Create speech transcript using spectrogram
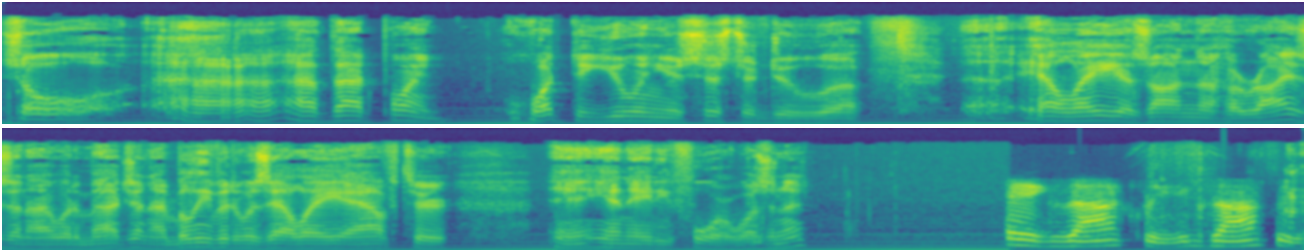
So uh, at that point, what do you and your sister do? Uh, uh, L.A. is on the horizon, I would imagine. I believe it was L.A. after in '84, wasn't it? Exactly, exactly.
